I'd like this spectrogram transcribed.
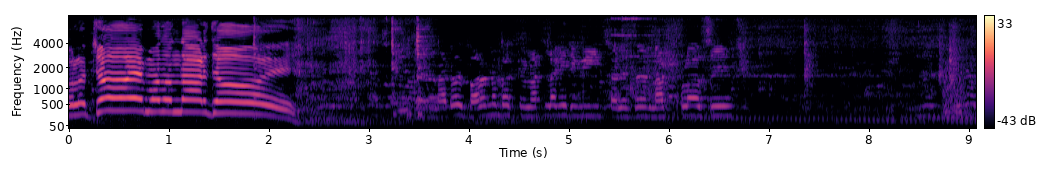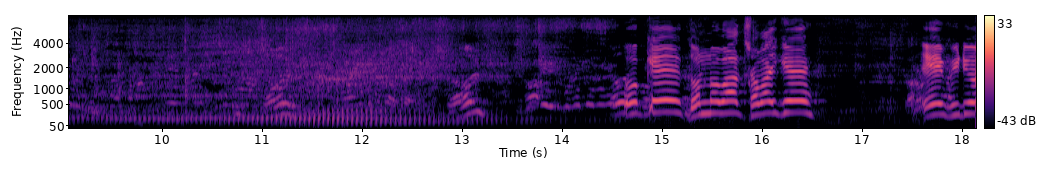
বলো জয় মদনদার জয়। বারো নম্বর নাট লাগিয়ে দিবি সাইলেন্সার নাট খোলা আছে। ওকে ধন্যবাদ সবাইকে এই ভিডিও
